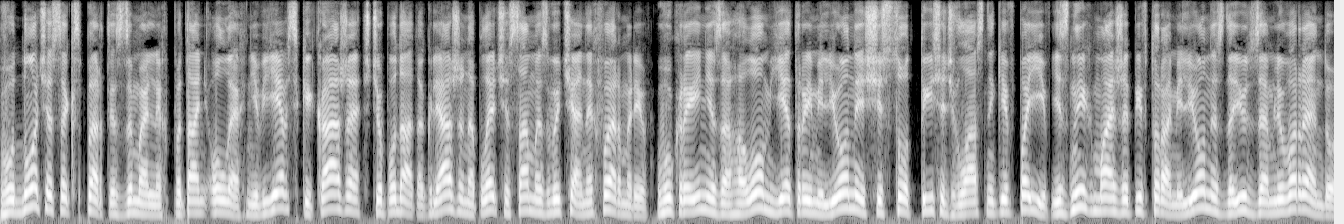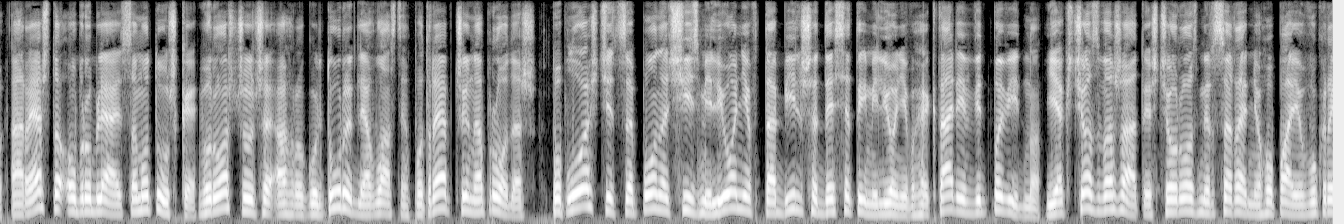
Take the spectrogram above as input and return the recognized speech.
Водночас експерт із земельних питань Олег Нів'євський каже, що податок ляже на плечі саме звичайних фермерів. В Україні загалом є 3 мільйони 600 тисяч власників паїв. Із них майже півтора мільйони здають землю в оренду, а решта обробляють самотужки, вирощуючи агрокультури для власних потреб чи на продаж. По площі це понад 6 мільйонів та більше 10 мільйонів гектарів відповідно. Якщо зважати, що розмір середнього паю в Україні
